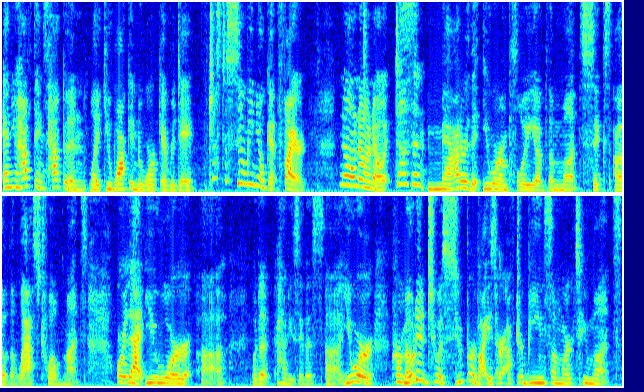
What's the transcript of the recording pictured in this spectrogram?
And you have things happen like you walk into work every day, just assuming you'll get fired. No, no, no. It doesn't matter that you were employee of the month six out of the last 12 months, or that you were, uh, what, a, how do you say this? Uh, you were promoted to a supervisor after being somewhere two months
